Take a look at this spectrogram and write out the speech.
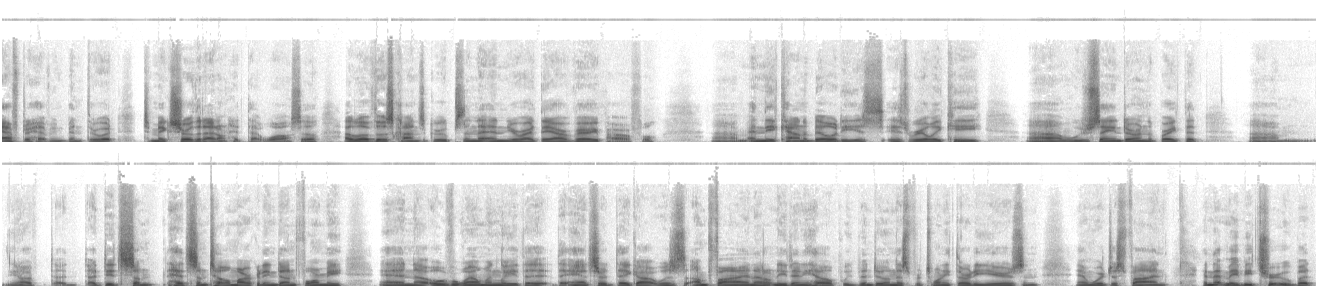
after having been through it to make sure that I don't hit that wall. So I love those kinds of groups, and and you're right, they are very powerful, um, and the accountability is is really key. Uh, we were saying during the break that. Um, you know, I, I, did some had some telemarketing done for me, and uh, overwhelmingly the the answer they got was, "I'm fine. I don't need any help. We've been doing this for 20, 30 years, and and we're just fine." And that may be true, but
